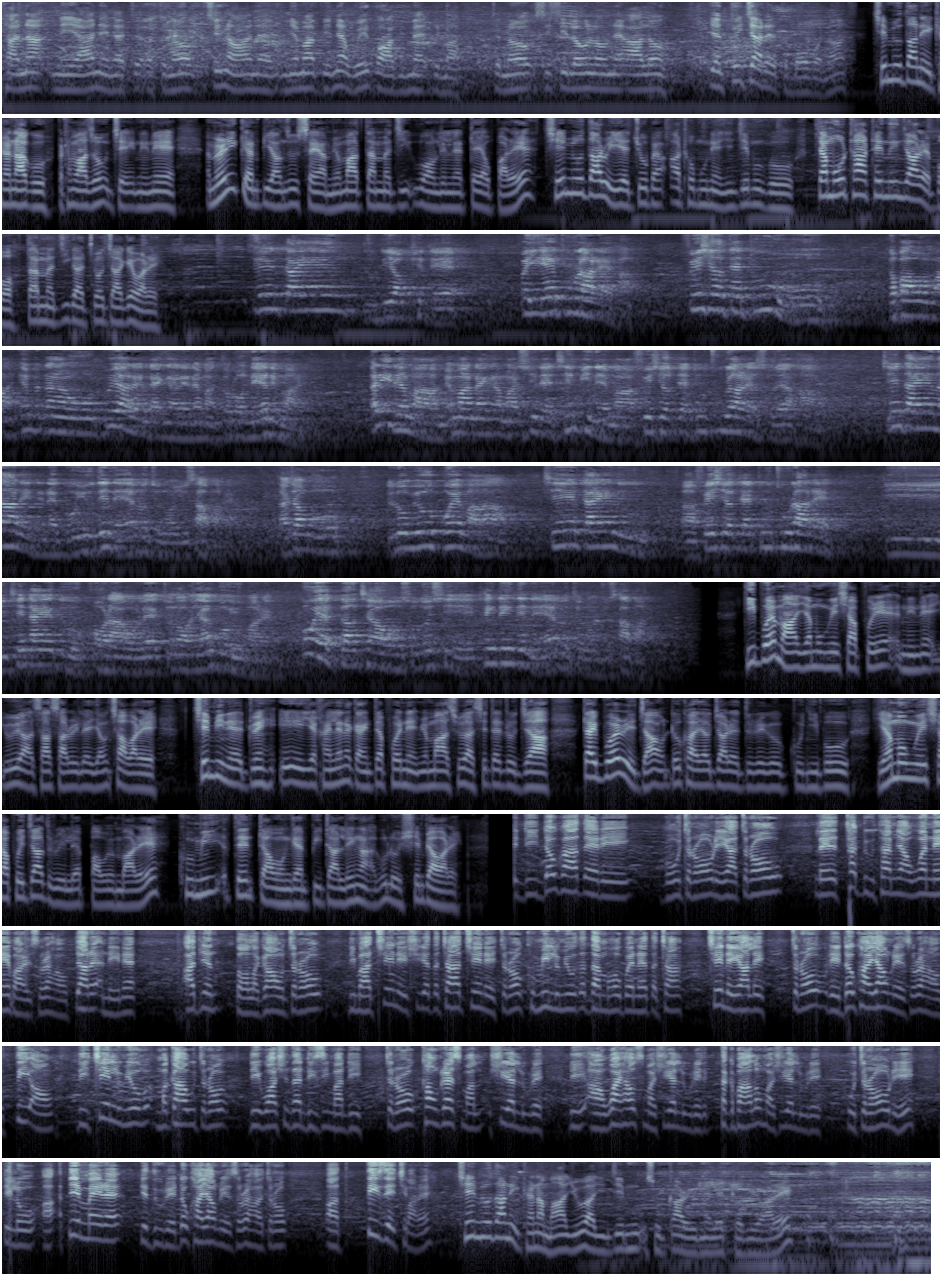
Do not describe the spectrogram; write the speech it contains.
ဌာနနေရာအနေနဲ့ကျွန်တော်ချင်းတော်နဲ့မြန်မာပြည်နဲ့ဝေးကွာပြီးမဲ့ဒီမှာကျွန်တော်စီစီလုံးလုံးနဲ့အားလုံးပြန်တွေ့ကြတဲ့သဘောပေါ့နော် ချင်းမျိုးသားနေ့အခမ်းအနားကိုပထမဆုံးအကြိမ်အနေနဲ့အမေရိကန်ပြည်အောင်စုဆိုင်ရာမြန်မာတမန်ကြီးဦးအောင်လင်းလည်းတက်ရောက်ပါတယ်။ချင်းမျိုးသားတွေရဲ့ကြိုးပမ်းအားထုတ်မှုနဲ့ယဉ်ကျေးမှုကိုတမိုးထားထိန်းသိမ်းကြတဲ့အပေါ်တမန်ကြီးကကြောကြားခဲ့ပါတယ်။ချင်းတိုင်းလူတယောက်ဖြစ်တဲ့ပရဲထူထားတဲ့ဟာ facial tattoo ကိုကမ္ဘာပေါ်မှာအင်ပတန်ကိုတွေ့ရတဲ့နိုင်ငံတွေထဲမှာတော်တော်နည်းနေပါတယ်အဲ့ဒီထဲမှာမြန်မာနိုင်ငံမှာရှိတဲ့ချင်းပြည်နယ်မှာ facial tattoo ထူရတယ်ဆိုတဲ့ဟာ ချင်းတိုင်းရင်းသားတွေနဲ့ဂုံယူသင့်တယ်လို့ကျွန်တော်ယူဆပါတယ်ဒါကြောင့်မို့ဒီလိုမျိုးပွဲမှာချင်းတိုင်းသူ facial tattoo ထူရတဲ့ဒီချင်းတိုင်းသူကိုခေါ်တာကိုလည်းကျွန်တော်အရန်ဂုံယူပါတယ်ကိုယ့်ရဲ့ culture ကိုဆိုလို့ရှိရင်ထိမ့်သိမ့်သင့်တယ်လို့ကျွန်တော်ယူဆပါတယ်ဒီပွဲမှာရမုံငွေရှာဖွေတဲ့အနေနဲ့ရိုးရာအစားအစာတွေလည်းရောင်းချပါတယ် ချင်းပြည်နယ်အတွင်းအေအေရခိုင်လက်နက်ကိုင်တပ်ဖွဲ့နဲ့ မြန်မာအစိုးရစစ်တပ်တို့ကြား တိုက်ပွဲတွေကြောင့် ဒုက္ခရောက်ကြတဲ့သူတွေကို ကူညီဖို့ ရန်မုံငွေရှာဖွေကြသူတွေလည်း ပါဝင်ပါတယ်။ခူမီအသင်းတာဝန်ခံ ပီတာလင်းက အခုလို ရှင်းပြပါတယ်။ဒီဒုက္ခသည်တွေကို ကျွန်တော်တို့တွေက ကျွန်တော်တို့လည်း ထပ်တူထပ်မြောက်ဝန်နေပါတယ်ဆိုတဲ့ဟာကို ပြတဲ့အနေနဲ့ အပြင်တော်၎င်းကျွန်တော်တို့ဒီမှာချင်းတွေရှိတဲ့တခြားချင်းတွေကျွန်တော်တို့ခူမီလူမျိုးသက်သက်မဟုတ်ဘဲနဲ့တခြားချင်းတွေကလေကျွန်တော်တို့ဒီဒုက္ခရောက်နေဆိုတဲ့ဟာကိုသိအောင်ဒီချင်းလူမျိုးမကဘူးကျွန်တော်တို့ဒီ Washington DC မှာဒီကျွန်တော်တို့ Congress မှာရှိတဲ့လူတွေဒီ White House မှာရှိတဲ့လူတွေတကဘာလုံးမှာရှိတဲ့လူတွေကိုကျွန်တော်တို့တွေဒီလိုအပြစ်မဲ့တဲ့ပြည်သူတွေဒုက္ခရောက်နေဆိုတဲ့ဟာကျွန်တော်တို့သိစေချင်ပါတယ်ချင်းမျိုးသားနေခန္ဓာမှာရိုးရာယဉ်ကျေးမှုအဆိုကတွေနဲ့လည်းပြောပြပါရတယ်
